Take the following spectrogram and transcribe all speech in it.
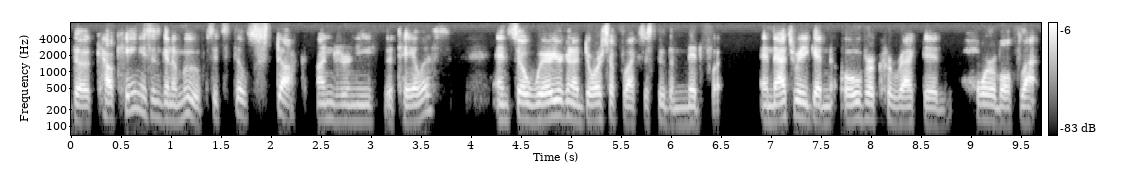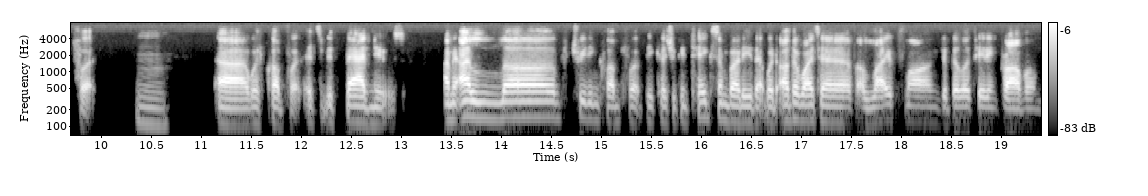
the calcaneus isn't going to move because it's still stuck underneath the talus. And so where you're going to dorsiflex is through the midfoot. And that's where you get an overcorrected, horrible flat foot. Mm. uh, with clubfoot. It's it's bad news. I mean, I love treating clubfoot because you can take somebody that would otherwise have a lifelong debilitating problem,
